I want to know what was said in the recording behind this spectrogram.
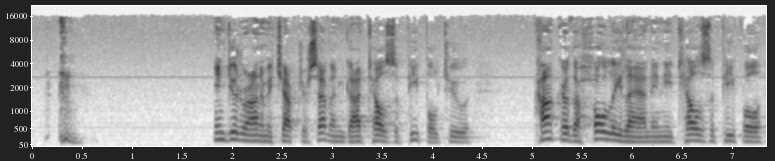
In Deuteronomy chapter 7, God tells the people to conquer the Holy Land, and he tells the people,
